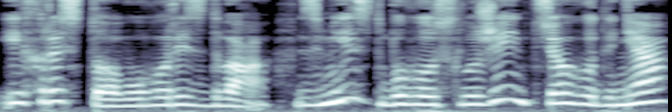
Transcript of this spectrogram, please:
і Христового Різдва. Зміст богослужінь цього дня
